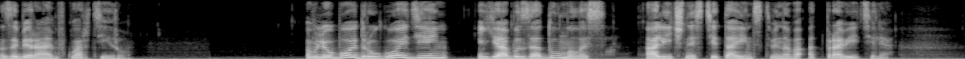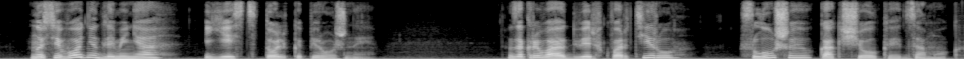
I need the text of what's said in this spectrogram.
забираем в квартиру. В любой другой день я бы задумалась, о личности таинственного отправителя. Но сегодня для меня есть только пирожные. Закрываю дверь в квартиру, слушаю, как щелкает замок.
